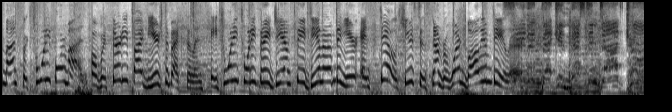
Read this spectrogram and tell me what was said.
a month for 24 months. Over 35 years of excellence, a 2023 GMC Dealer of the Year, and still Houston's number one volume dealer. Save at BeckandMasten.com.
